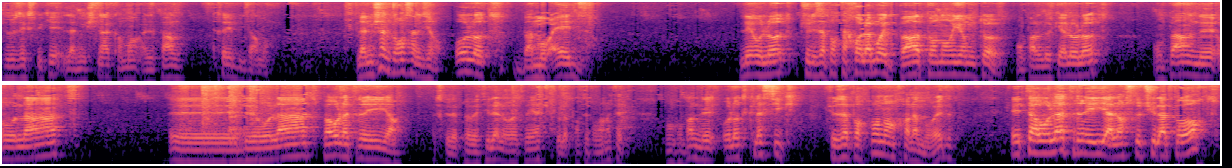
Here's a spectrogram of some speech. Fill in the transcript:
je vais vous expliquer la Mishnah, comment elle parle très bizarrement. La Mishnah commence à me dire Olot Bamoed. Les Olot, tu les apportes à Cholamoed, pas pendant Yom Tov. On parle de quel Olot? On parle des Olat, des Olat, pas Olatreia. Parce que d'après Beth Hillel, Olatreia, tu peux la porter pendant la fête. Donc on parle des holotes classiques. Tu les apportes pendant Chalamoed. Et ta holat reia, lorsque tu l'apportes,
